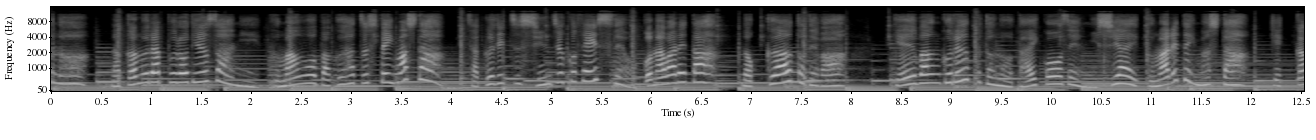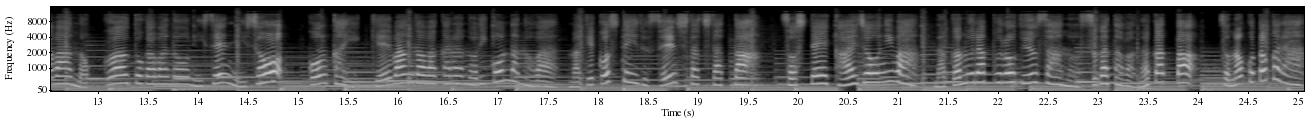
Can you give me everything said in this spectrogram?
ーの中村プロデューサーに不満を爆発していました。昨日新宿フェイスで行われたノックアウトでは K1 グループとの対抗戦2試合組まれていました。結果はノックアウト側の2戦2勝。今回 K1 側から乗り込んだのは負け越している選手たちだった。そして会場には中村プロデューサーの姿はなかった。そのことから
